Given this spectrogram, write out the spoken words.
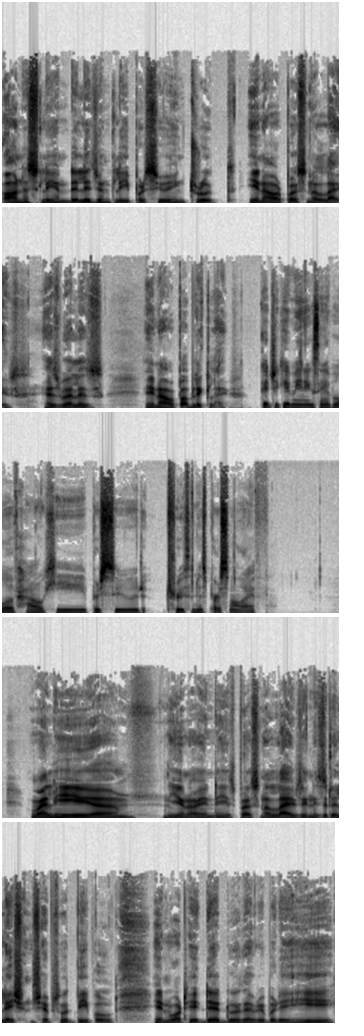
honestly and diligently pursuing truth in our personal lives as well as in our public life. Could you give me an example of how he pursued truth in his personal life? Well, he, um, you know, in his personal lives, in his relationships with people, in what he did with everybody, he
